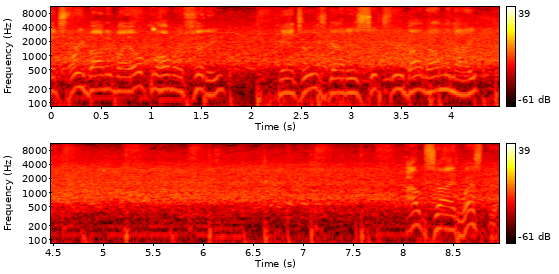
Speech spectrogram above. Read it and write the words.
It's rebounded by Oklahoma City. Kanter's got his sixth rebound on the night. Outside Westbrook.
